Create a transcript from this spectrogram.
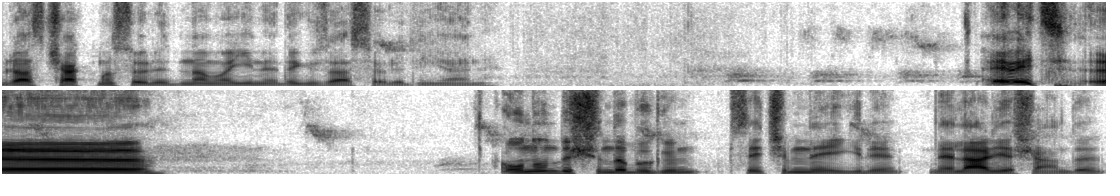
Biraz çakma söyledin ama yine de güzel söyledin yani. Evet. eee, onun dışında bugün seçimle ilgili neler yaşandı?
